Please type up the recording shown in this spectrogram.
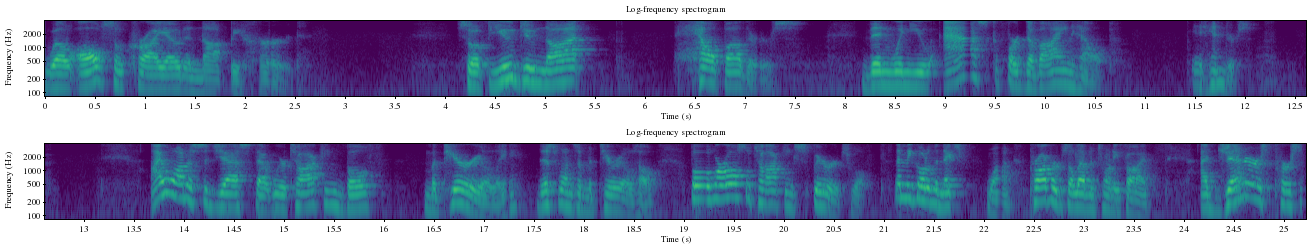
will also cry out and not be heard. So if you do not help others, then when you ask for divine help, it hinders. I want to suggest that we're talking both materially, this one's a material help, but we're also talking spiritual. Let me go to the next one. Proverbs 11 25. A generous person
